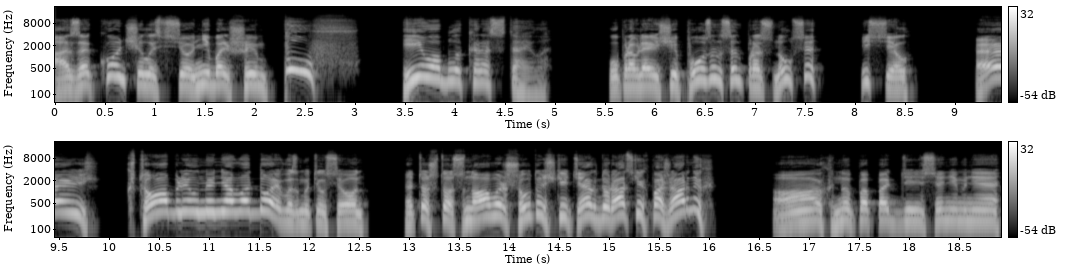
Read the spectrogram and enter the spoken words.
а закончилось все небольшим «пуф!» и облако растаяло. Управляющий Пузенсон проснулся и сел. «Эй, кто облил меня водой?» — возмутился он. «Это что, снова шуточки тех дурацких пожарных?» «Ах, ну попадись они мне!»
